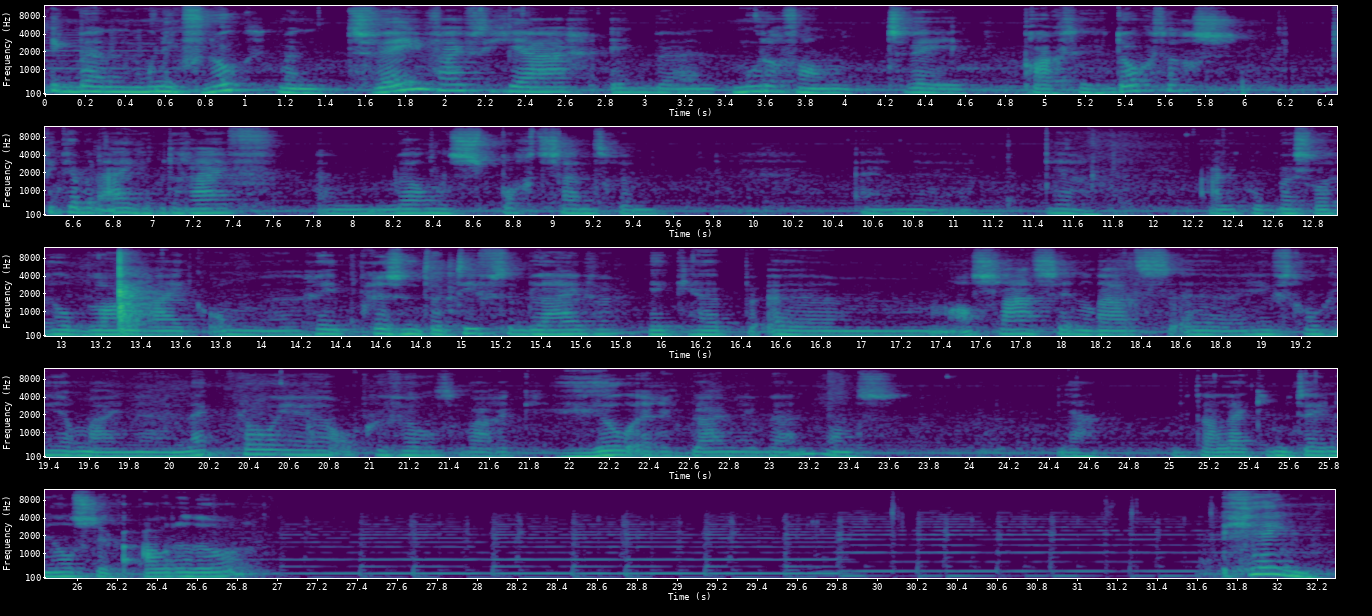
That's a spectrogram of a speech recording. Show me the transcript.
Ik ben Monique van Hoek, ik ben 52 jaar. Ik ben moeder van twee prachtige dochters. Ik heb een eigen bedrijf, een wellness sportcentrum. En uh, ja, eigenlijk ook best wel heel belangrijk om uh, representatief te blijven. Ik heb um, als laatste inderdaad, uh, heeft Rogier mijn nekplooien opgevuld, waar ik heel erg blij mee ben. Want ja, daar lijk je meteen een heel stuk ouder door. Geen.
